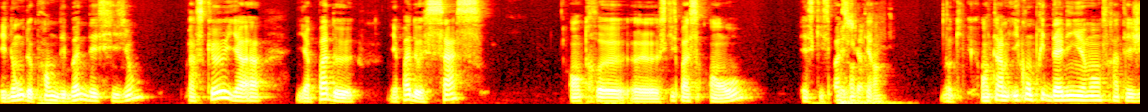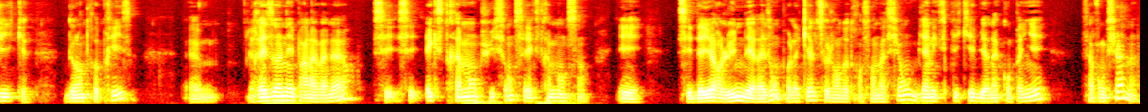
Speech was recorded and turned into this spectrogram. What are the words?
et donc de prendre des bonnes décisions, parce qu'il n'y a, y a, pas de, sas entre euh, ce qui se passe en haut et ce qui se passe sur le terrain. Donc en termes, y compris d'alignement stratégique de l'entreprise, euh, raisonné par la valeur, c'est extrêmement puissant, c'est extrêmement sain. Et c'est d'ailleurs l'une des raisons pour laquelle ce genre de transformation, bien expliqué, bien accompagné, ça fonctionne.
